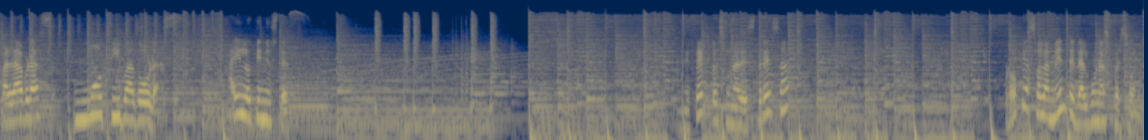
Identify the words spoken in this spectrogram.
palabras motivadoras. Ahí lo tiene usted. En efecto, es una destreza propia solamente de algunas personas.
